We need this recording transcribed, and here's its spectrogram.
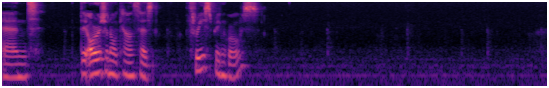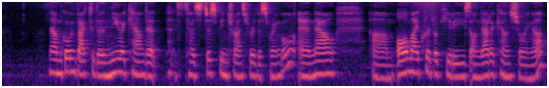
and the original account has three sprinkles. Now I'm going back to the new account that has, just been transferred the sprinkle, and now um, all my crypto kitties on that account showing up,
